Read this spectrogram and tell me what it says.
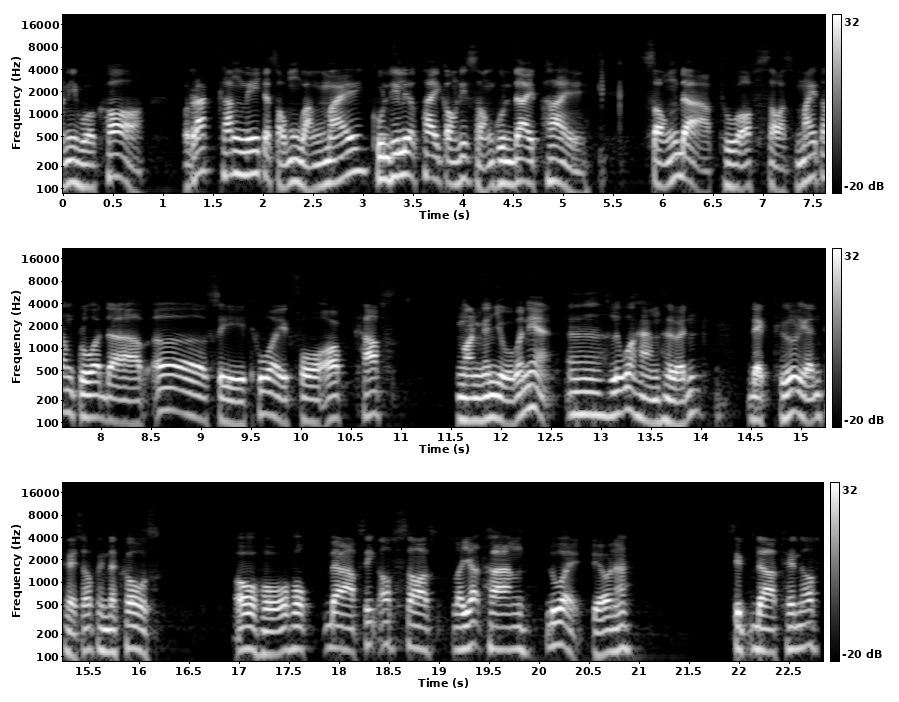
วันนี้หัวข้อ รักครั้งนี้จะสมหวังไหม คุณที่เลือกไพ่กองที่ 2 คุณได้ไพ่ สองดาบ two of swords ไม่ต้องกลัวดาบ เออสี่ถ้วย four of cups งอนกันอยู่ปะเนี่ย เออ หรือว่าห่างเหิน เด็กถือเหรียญ page of pentacles โอ้โหหกดาบ six of swords ระยะทางด้วย เดี๋ยวนะสิบดาบ ten of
